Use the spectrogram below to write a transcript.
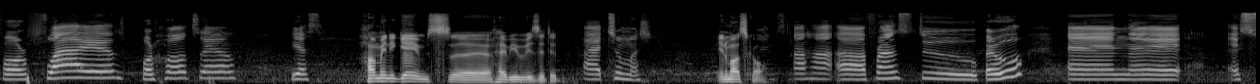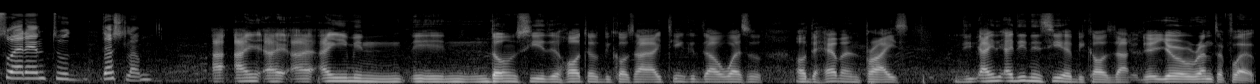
for flights, for hotel. Yes, how many games uh, have you visited uh, too much. in Moscow? Uh-huh. Uh, France to Peru, and uh, Sweden to Deutschland. I, I, I, I even don't see the hotel because I think that was uh, of the heaven price. I, I didn't see it because that. Did you rent a flat?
